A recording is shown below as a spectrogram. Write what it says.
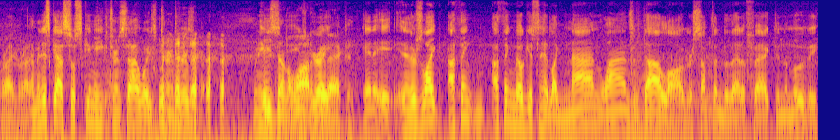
right right I mean, this guy's so skinny he could turn sideways and turn invisible. When he he's was- done a lot of great. good acting And, it, and there's like I think I think Mel Gibson had like nine lines of dialogue or something to that effect in the movie,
